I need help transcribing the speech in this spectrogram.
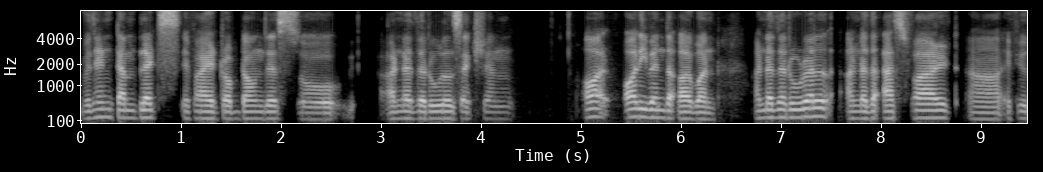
within templates if i drop down this so under the rural section or or even the urban under the rural under the asphalt uh, if you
